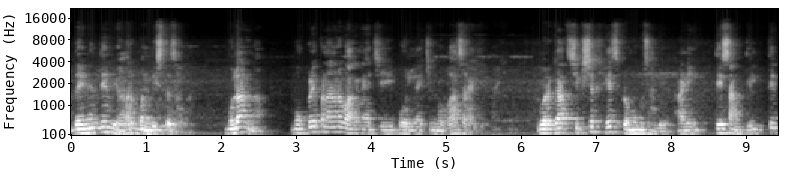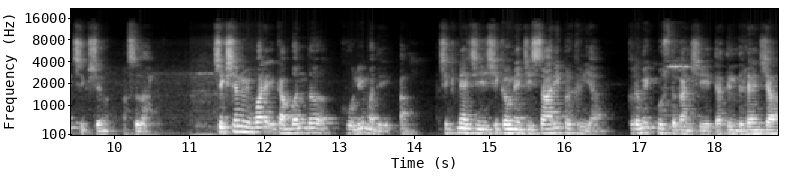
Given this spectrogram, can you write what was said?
दैनंदिन व्यवहार बंदिस्त झाला. मुलांना मोकळेपणानं वागण्याची बोलण्याची मुभाच राहिली नाही. वर्गात शिक्षक हेच प्रमुख झाले आणि ते सांगतील तेच शिक्षण असं झालं. शिक्षण व्यवहार एका बंद खोलीमध्ये शिकण्याची शिकवण्याची सारी प्रक्रिया क्रमिक पुस्तकांशी त्यातील धड्यांच्या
